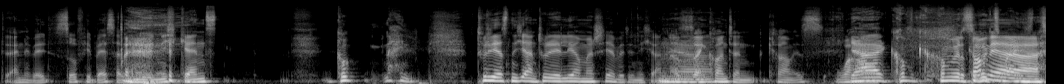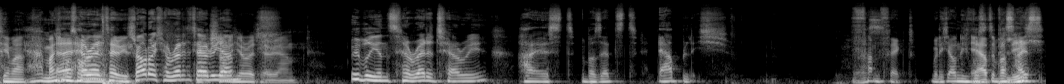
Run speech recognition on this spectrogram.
deine Welt ist so viel besser, wenn du ihn nicht kennst. Guck, nein, tu dir das nicht an, tu dir Leon Mascher bitte nicht an. Also Ja. sein Content-Kram ist wow. Ja, komm, kommen wir zurück Kommen wir- zum eigentlichen Thema. Ja, manchmal äh, Hereditary. Schaut euch Hereditary Schau an. dir Hereditary an. Übrigens, Hereditary heißt übersetzt erblich. Was? Fun Fact. Weil ich auch nicht wusste, was Erblich heißt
